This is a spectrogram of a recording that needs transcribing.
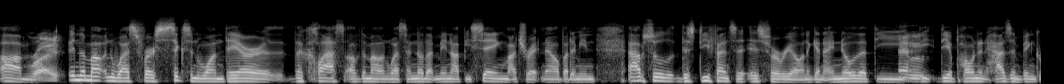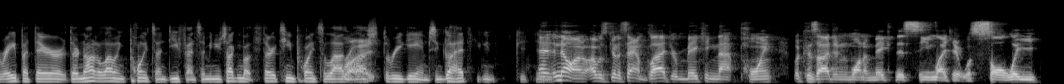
um, right. in the Mountain West, first six and one, they are the class of the Mountain West. I know that may not be saying much right now, but I mean, absolutely, this defense is for real. And again, I know that the, the, the, opponent hasn't been great, but they're they're not allowing points on defense. I mean, you're talking about 13 points allowed right. in the last three games. And go ahead, you can. And no, I was going to say I'm glad you're making that point because I didn't want to make this seem like it was solely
